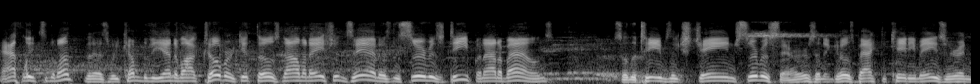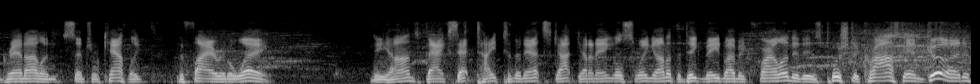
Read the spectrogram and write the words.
athletes of the month. And as we come to the end of October, get those nominations in as the serve is deep and out of bounds. So the teams exchange service errors, and it goes back to Katie Mazer and Grand Island Central Catholic to fire it away. Nehans back set tight to the net. Scott got an angle swing on it. The dig made by McFarland. It is pushed across and good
